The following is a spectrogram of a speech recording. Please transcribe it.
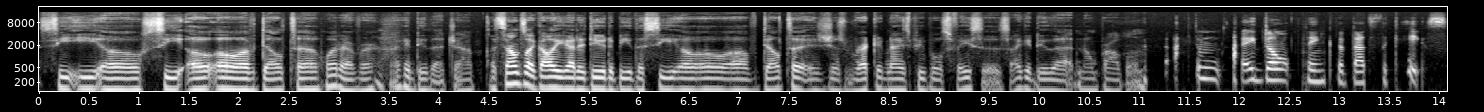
CEO, COO of Delta, whatever. I could do that job. It sounds like all you got to do to be the COO of Delta is just recognize people's faces. I could do that, no problem. I don't think that that's the case.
